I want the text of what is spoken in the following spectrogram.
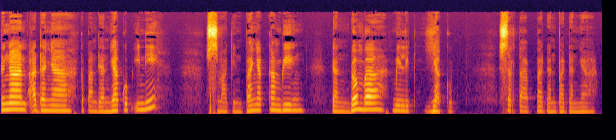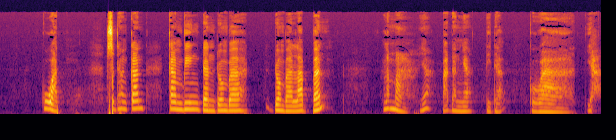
dengan adanya kepandaian Yakub ini semakin banyak kambing dan domba milik Yakub serta badan-badannya kuat. Sedangkan kambing dan domba domba Laban lemah ya, badannya tidak kuat ya.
